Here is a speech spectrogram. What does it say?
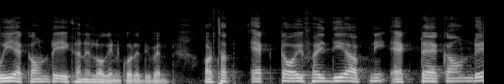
ওই অ্যাকাউন্টে এখানে লগ করে দিবেন। অর্থাৎ একটা ওয়াইফাই দিয়ে আপনি একটা অ্যাকাউন্টে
